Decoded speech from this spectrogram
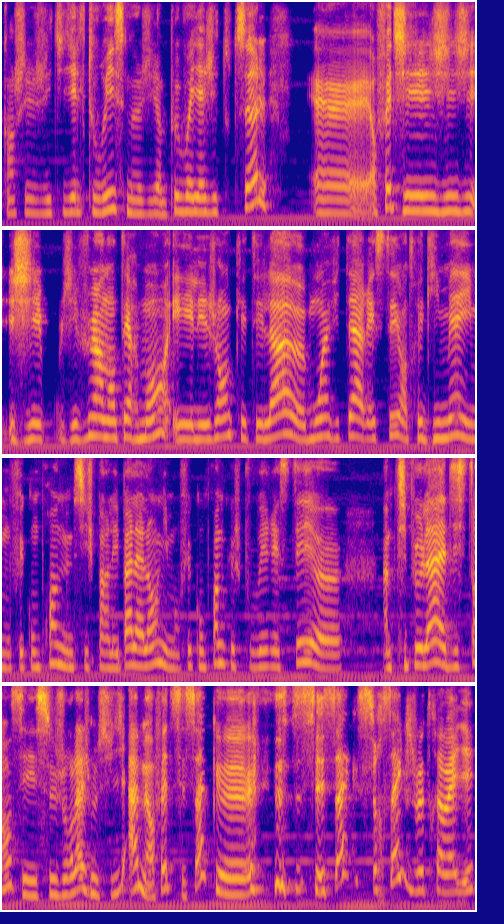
quand j'ai étudié le tourisme, j'ai un peu voyagé toute seule Heu, en fait, j'ai vu un enterrement et les gens qui étaient là, heu, m'ont invité à rester entre guillemets. Ils m'ont fait comprendre, même si je parlais pas la langue, ils m'ont fait comprendre que je pouvais rester, heu, un petit peu là, à distance et ce jour-là, je me suis dit: «Ah mais en fait, c'est ça que c'est ça sur ça que je veux travailler»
